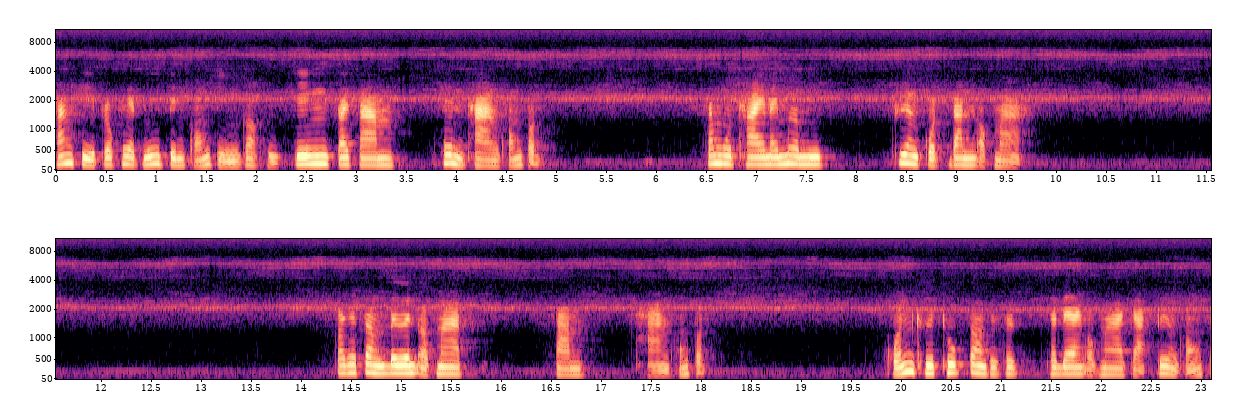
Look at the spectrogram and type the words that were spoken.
ททั้งสี่ประเภทนี้เป็นของจริงก็คือจริงไปตาม เส้นทางของตน สมุทัยในเมื่อมีเครื่องกดดันออกมา ก็จะต้องเดินออกมาตามทางของตน ผลคือทุกต้องจะแสดงออกมาจากเรื่องของส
